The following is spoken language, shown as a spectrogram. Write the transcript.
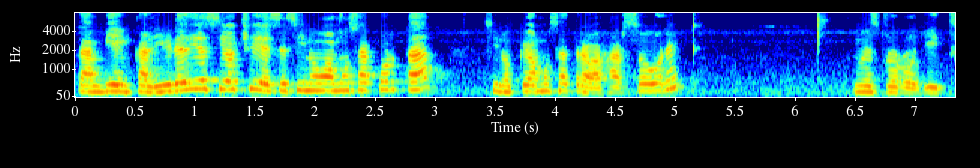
también calibre 18 y ese sí no vamos a cortar, sino que vamos a trabajar sobre nuestro rollito.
